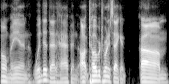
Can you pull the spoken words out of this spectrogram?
Oh man, when did that happen? October twenty second. Um,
